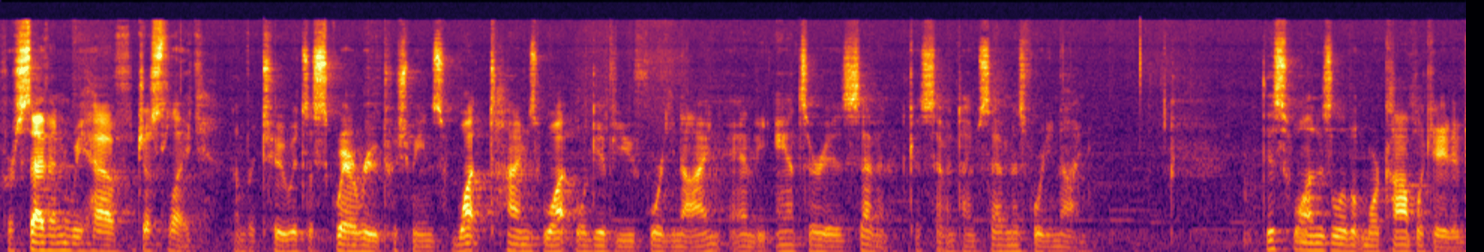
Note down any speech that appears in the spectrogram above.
For 7 we have just like Number two, it's a square root, which means what times what will give you 49, and the answer is 7, because 7 times 7 is 49. This one is a little bit more complicated.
